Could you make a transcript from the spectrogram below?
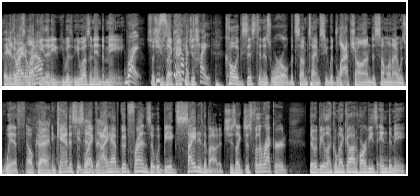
They just I was lucky around? that he, he was he wasn't into me. Right. So He she's like, I could just type. coexist in his world, but sometimes he would latch on to someone I was with. Okay. And Candace He is like, then. I have good friends that would be excited about it. She's like, just for the record, they would be like, oh my God, Harvey's into me.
